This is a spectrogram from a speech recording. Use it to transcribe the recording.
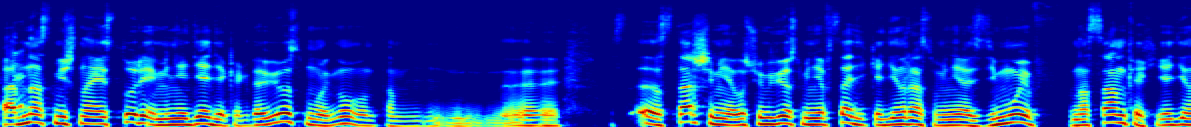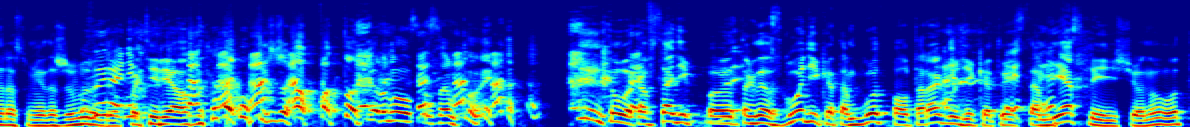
одна смешная история. Меня дядя, когда вез мой, ну, он там э, старше меня, в общем, вез меня в садик один раз у меня зимой на санках, и один раз у меня даже выронил, потерял. Убежал, потом вернулся со мной. Вот, а в садик э, тогда с годика, там год-полтора годика, то есть там ясли еще, ну вот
